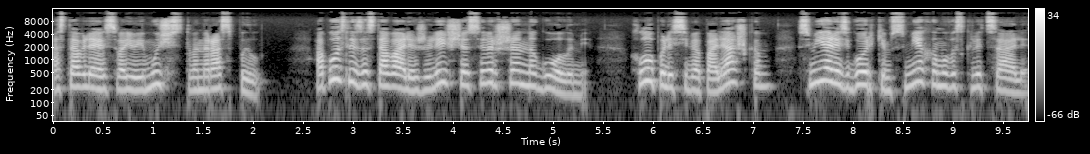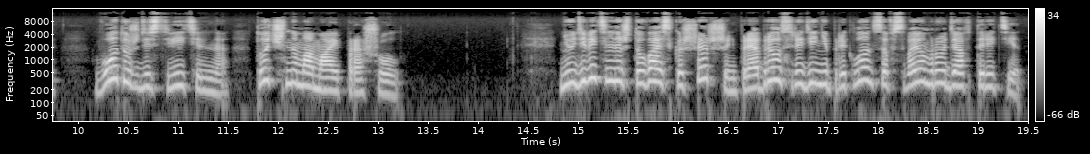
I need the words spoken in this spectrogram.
оставляя свое имущество на распыл, а после заставали жилища совершенно голыми, хлопали себя поляшком, смеялись горьким смехом и восклицали «Вот уж действительно, точно Мамай прошел». Неудивительно, что Васька Шершень приобрел среди непреклонцев в своем роде авторитет,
